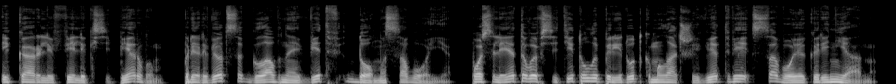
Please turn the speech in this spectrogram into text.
и Карле Феликсе I, прервется главная ветвь дома Савойя. После этого все титулы перейдут к младшей ветви Савоя Кориньяну.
